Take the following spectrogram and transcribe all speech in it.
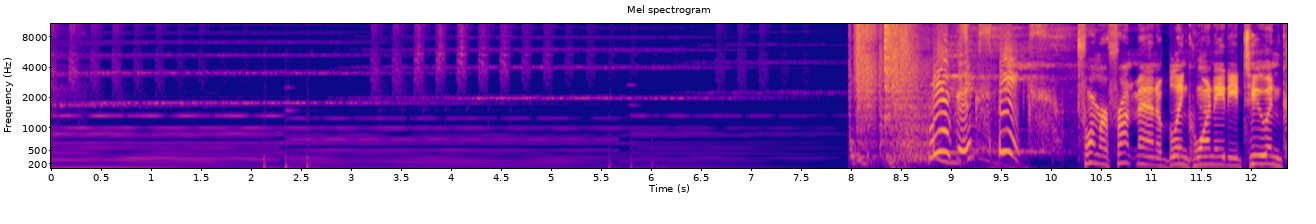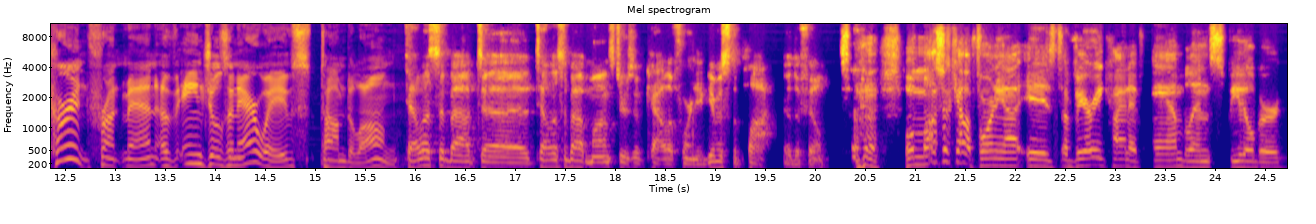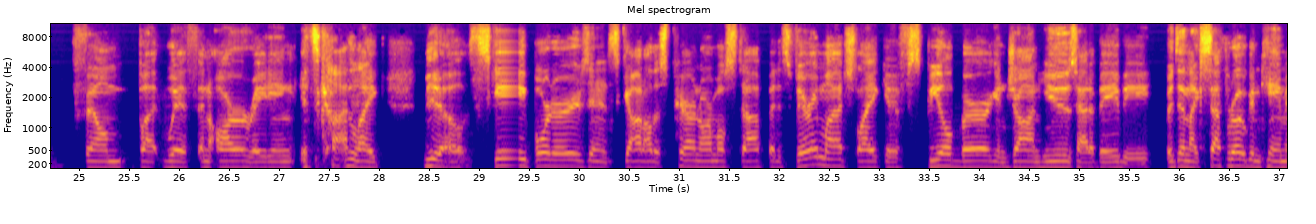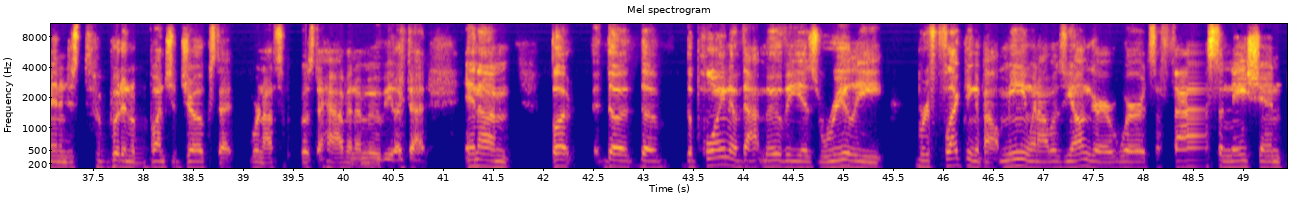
Music speaks. Former frontman of Blink 182 and current frontman of Angels and Airwaves, Tom DeLonge. Tell us about uh, tell us about Monsters of California. Give us the plot of the film. well, Monsters of California is a very kind of Amblin Spielberg film, but with an R rating. It's got like, you know, skateboarders and it's got all this paranormal stuff, but it's very much like if Spielberg and John Hughes had a baby, but then like Seth Rogen came in and just put in a bunch of jokes that we're not supposed to have in a movie like that. And um, but the the the point of that movie is really reflecting about me when I was younger, where it's a fascination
